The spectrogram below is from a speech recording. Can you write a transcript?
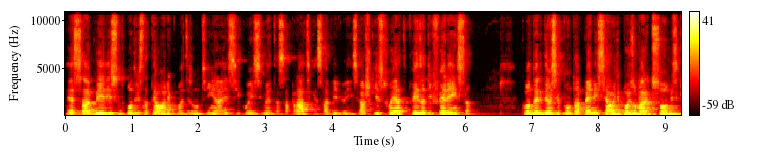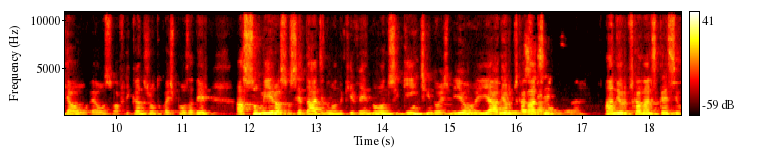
é, saber isso do ponto de vista teórico, mas ele não tinha esse conhecimento, essa prática, essa vivência. Eu acho que isso foi a, fez a diferença quando ele deu esse pontapé inicial, e depois o Mark Somes, que é o, é o sul-africano, junto com a esposa dele, assumiram a sociedade no ano que vem, no ano seguinte, em 2000, e a, neuropsicanálise, né? a neuropsicanálise cresceu.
